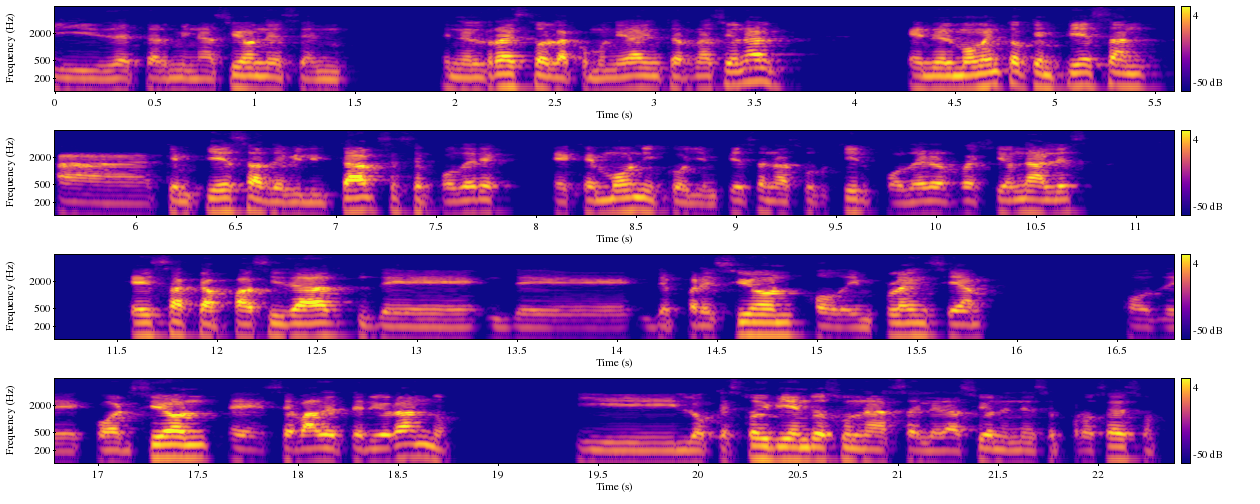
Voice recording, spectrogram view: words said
y determinaciones en, en, el resto de la comunidad internacional. En el momento que empiezan a, que empieza a debilitarse ese poder hegemónico y empiezan a surgir poderes regionales, esa capacidad de, presión o de influencia o de coerción eh, se va deteriorando. Y lo que estoy viendo es una aceleración en ese proceso.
